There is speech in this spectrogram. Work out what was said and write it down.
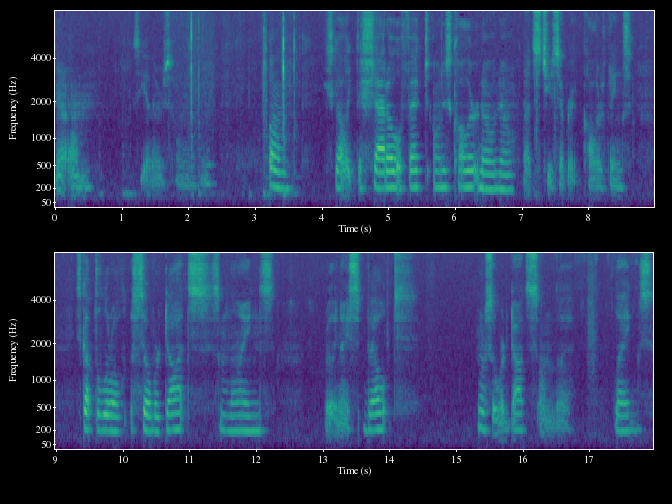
Yeah, um, See, yeah, there's one Um, he's got like the shadow effect on his collar. No, no, that's two separate collar things. He's got the little silver dots, some lines, really nice belt. No silver dots on the legs.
